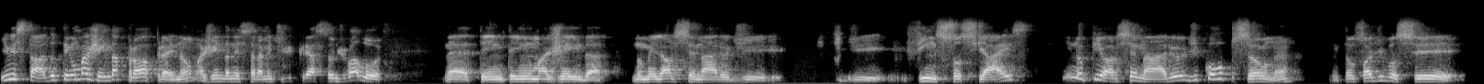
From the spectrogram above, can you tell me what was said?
E o Estado tem uma agenda própria, e não uma agenda necessariamente de criação de valor. Né? Tem, tem uma agenda, no melhor cenário, de, de fins sociais e no pior cenário, de corrupção. Né? Então, só de você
